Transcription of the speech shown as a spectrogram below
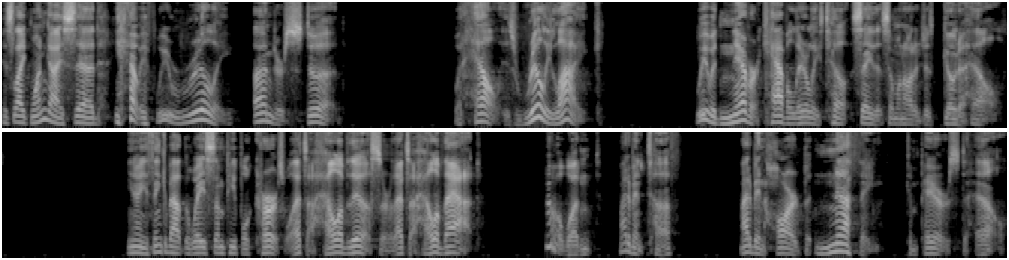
It's like one guy said, you know, if we really understood what hell is really like, we would never cavalierly tell, say that someone ought to just go to hell. You know, you think about the way some people curse. Well, that's a hell of this, or that's a hell of that. No, it wasn't. Might have been tough. Might have been hard, but nothing compares to hell.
